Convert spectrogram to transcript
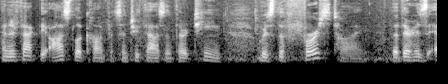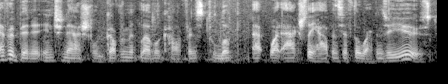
And in fact, the Oslo Conference in 2013 was the first time that there has ever been an international government level conference to look at what actually happens if the weapons are used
